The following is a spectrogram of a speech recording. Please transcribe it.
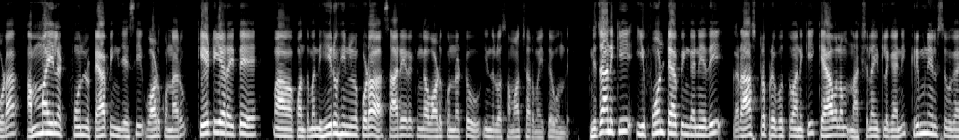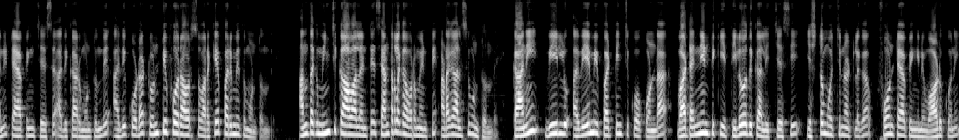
కూడా అమ్మాయిల ఫోన్లు ట్యాపింగ్ చేసి వాడుకున్నారు. కేటీఆర్ అయితే కొంతమంది హీరోయిన్లు కూడా శారీరకంగా వాడుకున్నట్టు ఇందులో సమాచారం అయితే ఉంది. నిజానికి ఈ ఫోన్ ట్యాపింగ్ అనేది రాష్ట్ర ప్రభుత్వానికి కేవలం నక్సలైట్లు కానీ క్రిమినల్స్ కానీ ట్యాపింగ్ చేసే అధికారం ఉంటుంది. అది కూడా ట్వంటీ ఫోర్ అవర్స్ వరకే పరిమితం ఉంటుంది. అంతకు మించి కావాలంటే సెంట్రల్ గవర్నమెంట్ని అడగాల్సి ఉంటుంది. కానీ వీళ్ళు అవేమీ పట్టించుకోకుండా వాటన్నింటికి తిలోదకాలు ఇచ్చేసి ఇష్టం వచ్చినట్లుగా ఫోన్ ట్యాపింగ్ని వాడుకొని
